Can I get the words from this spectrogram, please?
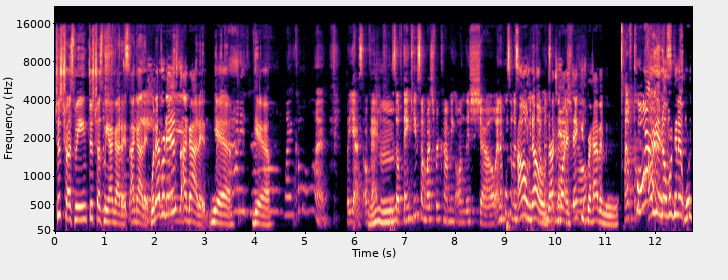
just trust me. Just trust me. I got it. I got it. Whatever it is, I got it. Yeah. Got it, yeah. Like, come on. But yes, okay. Mm-hmm. So thank you so much for coming on this show. And I'm putting Oh no, Dr. Martin, thank you for having me. Of course. Oh yeah, no, we're gonna we're,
